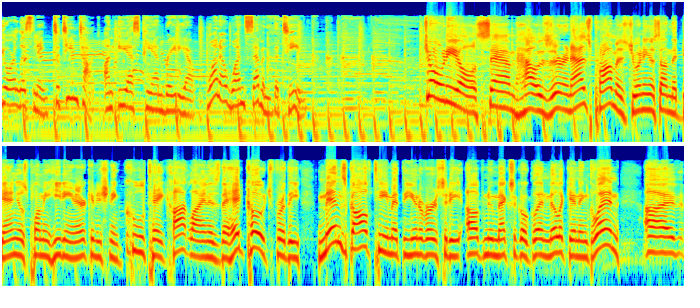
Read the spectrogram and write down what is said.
You're listening to Team Talk on ESPN Radio, 1017 The Team. Joe O'Neill, Sam Hauser, and as promised, joining us on the Daniels Plumbing, Heating, and Air Conditioning Cool Take Hotline is the head coach for the men's golf team at the University of New Mexico, Glen Millican. And Glen, uh,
